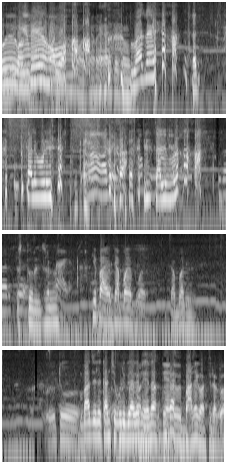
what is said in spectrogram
ओए घन्टे हो बाजे। काली बुढी काली बुढा यस्तो रहेछ के पायो? जाब्बा जाब्बारी त्यो बाजेले कान्छी बुढी बिहा गर्ने होइन? त्यहाँ त्यो भाले घरतिरको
